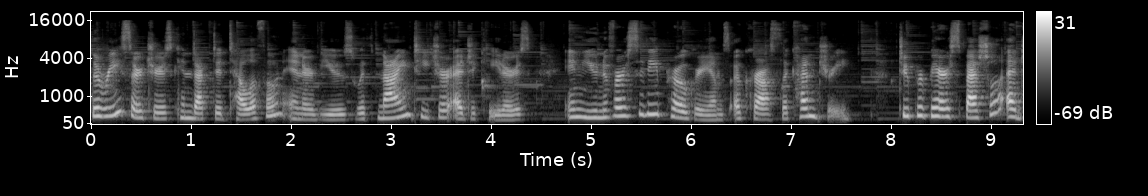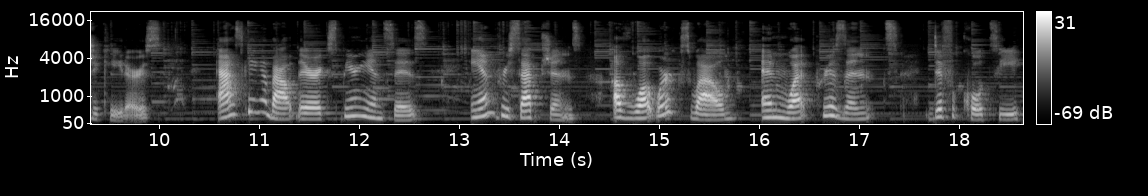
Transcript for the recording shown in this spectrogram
The researchers conducted telephone interviews with nine teacher educators in university programs across the country to prepare special educators, asking about their experiences and perceptions of what works well and what presents difficulty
